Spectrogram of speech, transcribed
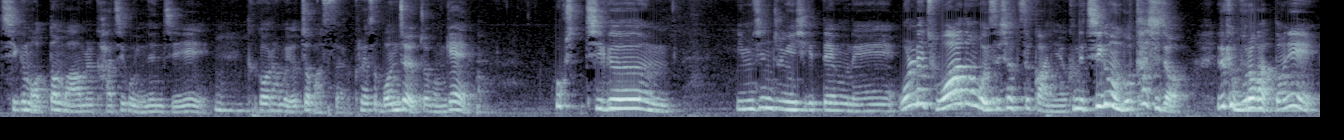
지금 어떤 마음을 가지고 있는지 음. 그걸 한번 여쭤봤어요. 그래서 먼저 여쭤본 게 혹시 지금 임신 중이시기 때문에 원래 좋아하던 거 있으셨을 거 아니에요. 근데 지금은 못 하시죠? 이렇게 물어봤더니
